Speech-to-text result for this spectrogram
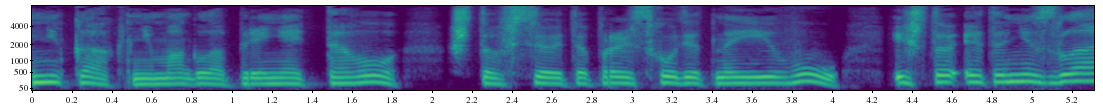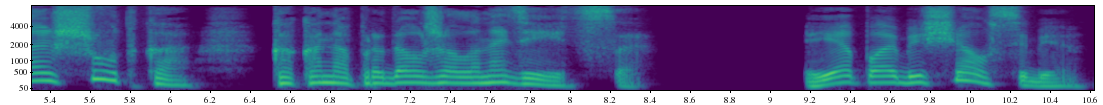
никак не могла принять того, что все это происходит наяву, и что это не злая шутка, как она продолжала надеяться. Я пообещал себе,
